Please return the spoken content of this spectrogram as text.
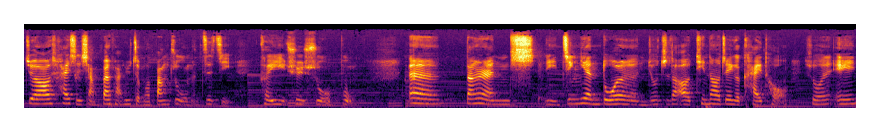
就要开始想办法去怎么帮助我们自己可以去说不。那当然，你经验多了，你就知道哦。听到这个开头说，诶，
